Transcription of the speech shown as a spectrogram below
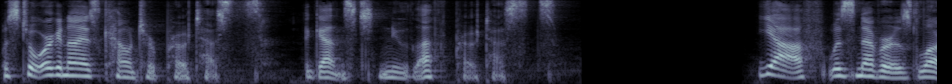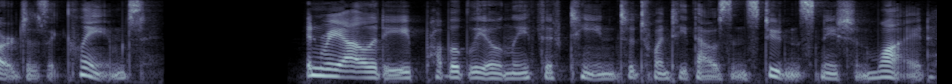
was to organize counter protests against New Left protests. YAF was never as large as it claimed. In reality, probably only 15 to 20,000 students nationwide.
